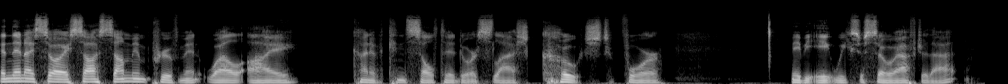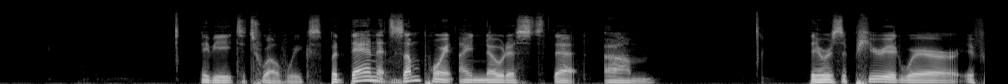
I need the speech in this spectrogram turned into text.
and then I saw I saw some improvement while I kind of consulted or slash coached for maybe eight weeks or so after that maybe eight to 12 weeks but then mm-hmm. at some point i noticed that um, there was a period where if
